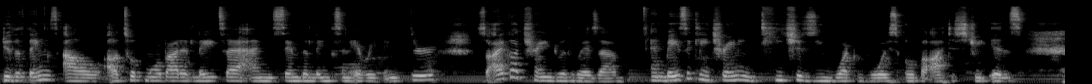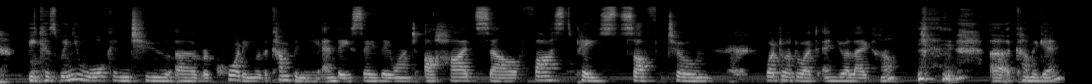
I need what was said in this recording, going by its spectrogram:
do the things. I'll I'll talk more about it later and send the links and everything through. So I got trained with Weza, and basically training teaches you what voiceover artistry is, because when you walk into a recording with a company and they say they want a hard sell, fast paced, soft tone, what what what, and you're like, huh, uh, come again.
